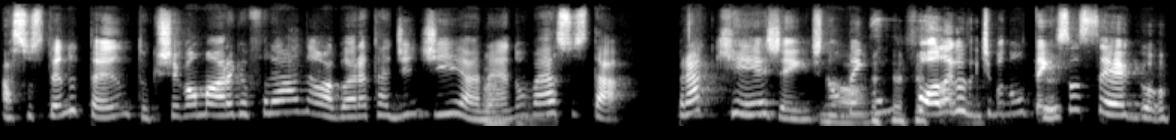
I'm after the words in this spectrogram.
assustando tanto que chegou uma hora que eu falei: ah, não, agora tá de dia, né? Não vai assustar. Pra quê, gente? Não tem um fôlego, tipo, não tem sossego.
